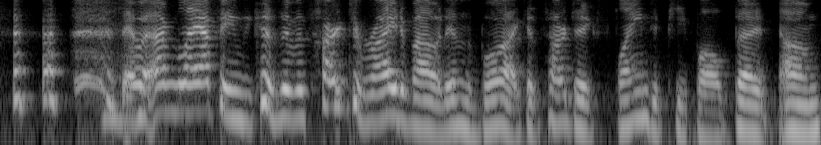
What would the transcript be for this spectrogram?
I'm laughing because it was hard to write about in the book. It's hard to explain to people, but um,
